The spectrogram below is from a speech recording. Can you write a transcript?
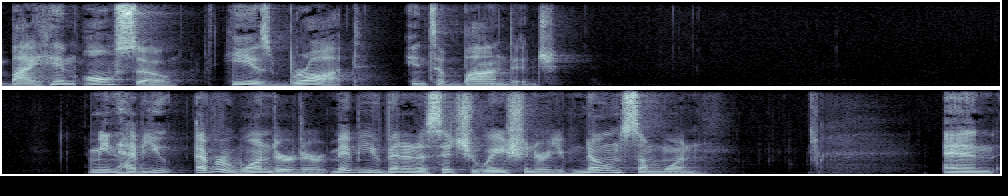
by him also he is brought into bondage." I mean, have you ever wondered, or maybe you've been in a situation or you've known someone, and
